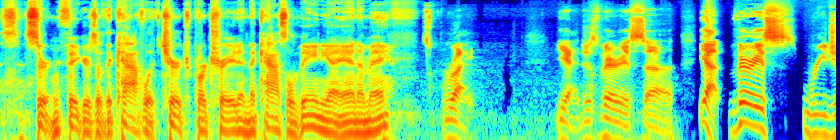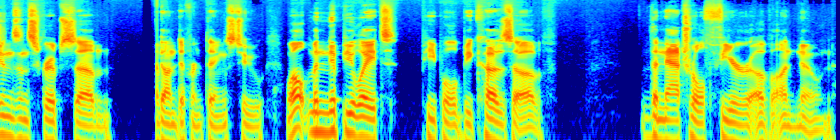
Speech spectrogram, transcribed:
certain figures of the Catholic Church portrayed in the Castlevania anime. Right. Yeah, just various uh yeah, various regions and scripts um have done different things to well manipulate people because of the natural fear of unknown.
